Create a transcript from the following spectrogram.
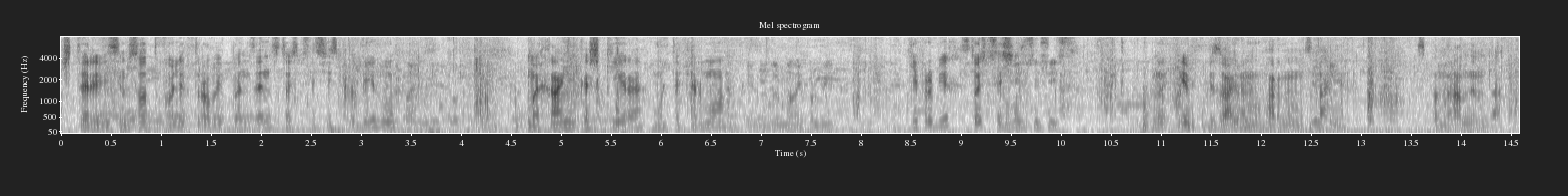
4800, 2-літровий бензин, 176 пробігу, механіка, шкіра, мультикермо. Дуже малий пробіг. Який пробіг? 176. 186. Ну і в візуальному гарному стані. З панорамним дахом.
